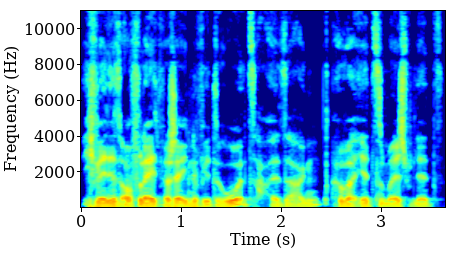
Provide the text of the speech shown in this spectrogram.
ich werde jetzt auch vielleicht wahrscheinlich eine viel zu hohe Zahl sagen, aber jetzt zum Beispiel letzt,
